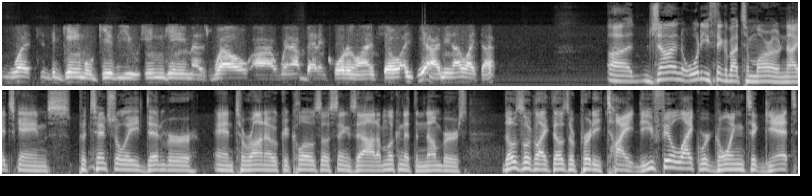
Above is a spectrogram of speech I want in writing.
what the game will give you in game as well uh, when I'm betting quarter line. So, yeah, I mean, I like that. Uh, John, what do you think about tomorrow night's games? Potentially Denver and Toronto could close those things out. I'm looking at the numbers. Those look like those are pretty tight. Do you feel like we're going to get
